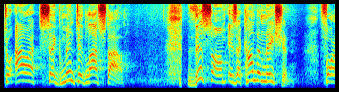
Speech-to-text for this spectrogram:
to our segmented lifestyle. This psalm is a condemnation for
